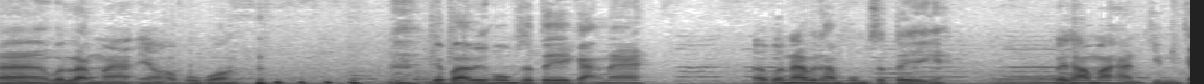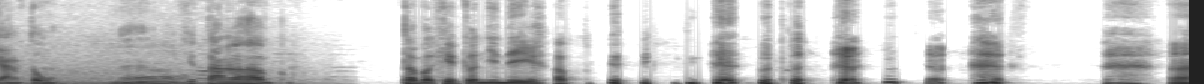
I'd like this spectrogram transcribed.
อ่าวันหลังมาแอลครับผมพ่อ จะพาไปโฮมสเตย์กลางนาแล้วพ่อหน้าไปทำโฮมสเตย์ไง ไปทำอาหารกินกลางตรงนะฮะคิดตังค์แล้วครับ ถ้าบัคิดก่อนยินดีครับอะ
